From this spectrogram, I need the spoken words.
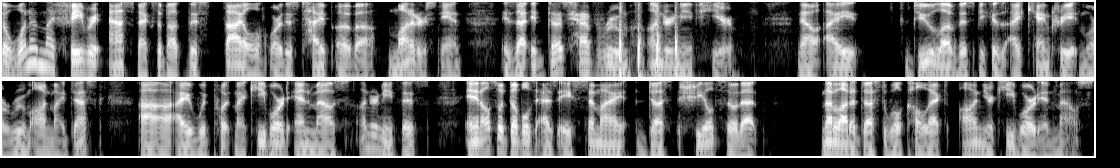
So one of my favorite aspects about this style or this type of uh, monitor stand is that it does have room underneath here. Now I do love this because I can create more room on my desk. Uh, I would put my keyboard and mouse underneath this and it also doubles as a semi-dust shield so that not a lot of dust will collect on your keyboard and mouse.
